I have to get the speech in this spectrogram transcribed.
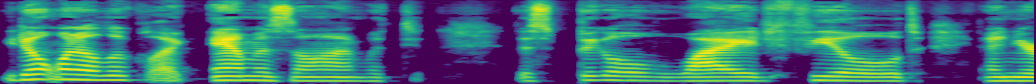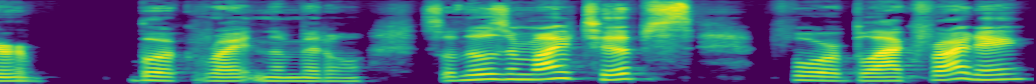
You don't want to look like Amazon with this big old wide field and your book right in the middle. So those are my tips for Black Friday.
